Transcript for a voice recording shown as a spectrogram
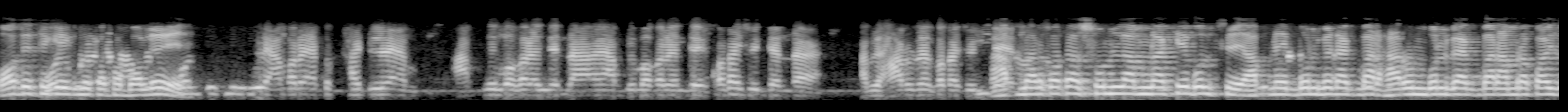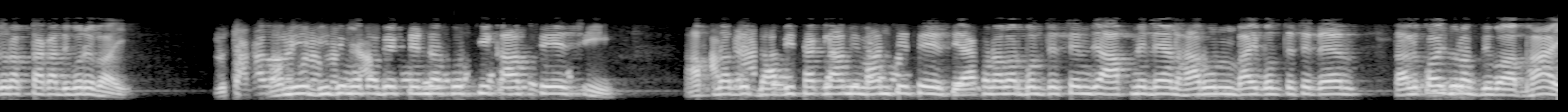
পদে থেকে এগুলো কথা বলে? আমরা এত খাটলাম আপনি না আপনি কথাই শুনছেন না আপনি হারুনের কথা শুনছেন। আপনার কথা শুনলাম না কে বলছে? আপনি বলবেন একবার হারুন বলবে একবার আমরা কয়জন টাকা দিব রে ভাই? টাকা আমি বিধি মোতাবেক টেন্ডার করছি কাজ পেয়েছি। আপনাদের দাবি থাকলে আমি মানতে চেয়েছি। এখন আবার বলতেছেন যে আপনি দেন হারুন ভাই বলতেছে দেন তাহলে কয়জন দিব? ভাই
